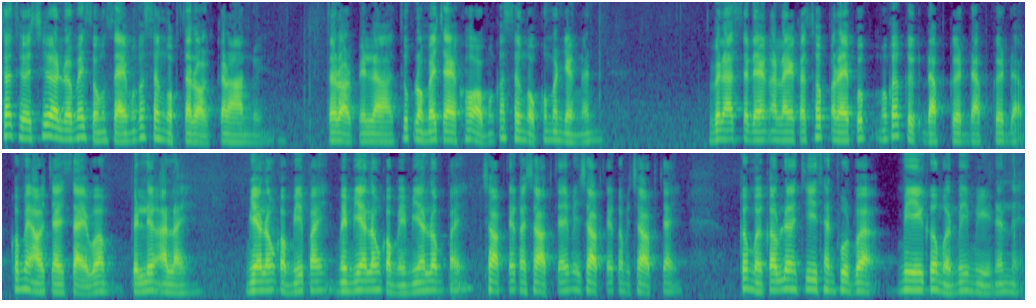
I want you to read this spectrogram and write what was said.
ถ้าเธอเชื่อแล้วไม่สงสัยมันก็สงบตลอดกาลเลยตลอดเวลาทุกลมหายใจเข้าออกมันก็สงบของมันอย่างนั้น เวลาแสดงอะไรกระทบอะไรปุ๊บมันก็เกิดดับเกิดดับเกิดดับ ก็ไม่เอาใจใส่ว่าเป็นเรื่องอะไร มีอารมณ์กับมีไป ไม่มีอารมณ์กับไม่มีอารมณ์ไปชอบใจก็ชอบใจไม่ชอบใจก็ไม่ชอบใจ ก็เหมือนกับเรื่องที่ท่านพูดว่ามีก็เหมือนไม่มีนั่นแหละ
